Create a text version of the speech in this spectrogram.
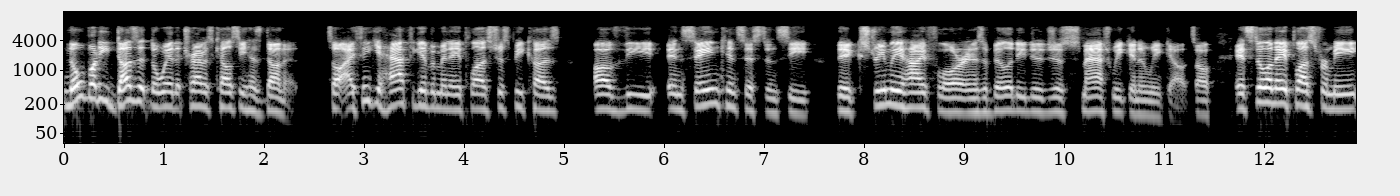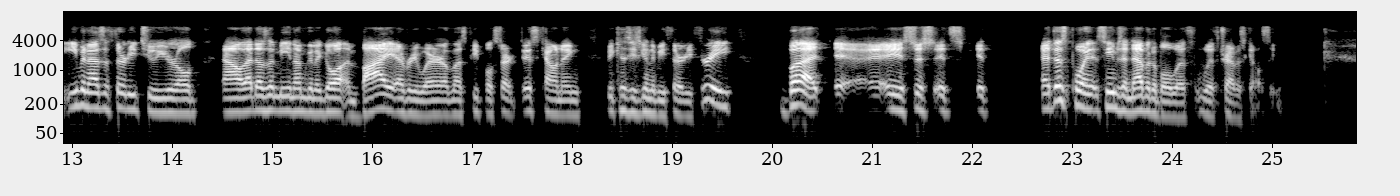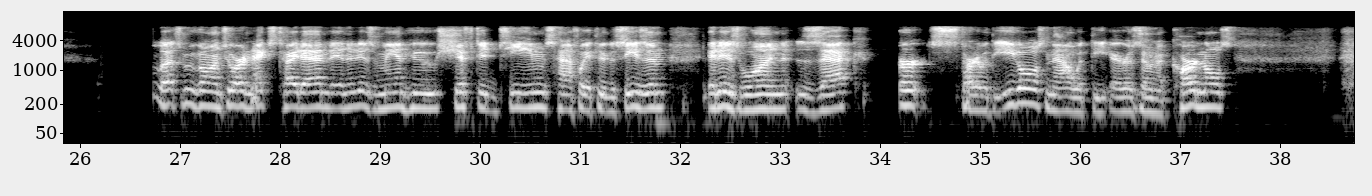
nobody does it the way that Travis Kelce has done it. So I think you have to give him an A plus just because of the insane consistency, the extremely high floor, and his ability to just smash week in and week out. So it's still an A plus for me, even as a 32 year old. Now that doesn't mean I'm going to go out and buy everywhere unless people start discounting because he's going to be 33. But eh, it's just it's it at this point, it seems inevitable with with Travis Kelce. Let's move on to our next tight end, and it is a man who shifted teams halfway through the season. It is one Zach Ertz, started with the Eagles, now with the Arizona Cardinals.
